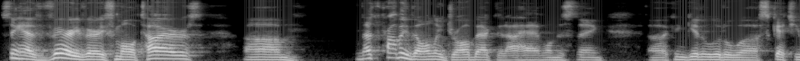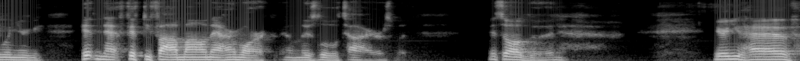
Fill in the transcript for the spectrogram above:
This thing has very, very small tires. Um, that's probably the only drawback that I have on this thing. Uh, it can get a little uh, sketchy when you're hitting that 55 mile an hour mark on those little tires, but it's all good. Here you have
